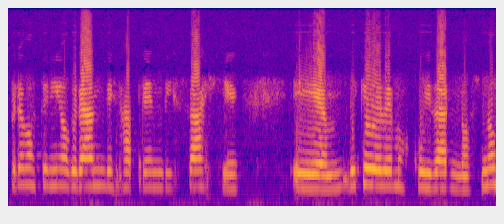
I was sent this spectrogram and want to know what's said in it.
pero hemos tenido grandes aprendizajes eh, de que debemos cuidarnos, no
